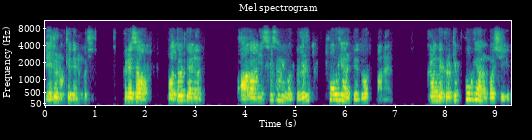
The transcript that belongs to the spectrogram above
내려놓게 되는 것이죠. 그래서 어떨 때는 과감히 세상의 것들을 포기할 때도 많아요. 그런데 그렇게 포기하는 것이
